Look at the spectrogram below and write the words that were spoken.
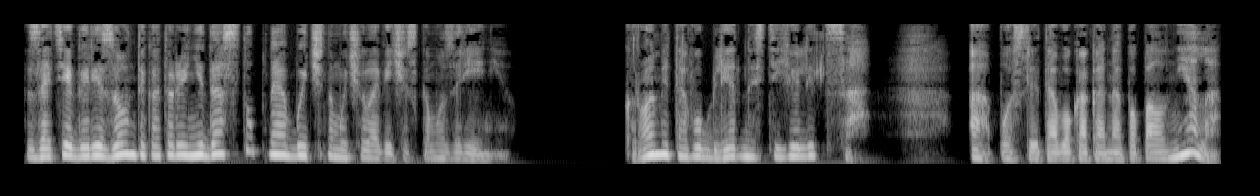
за те горизонты, которые недоступны обычному человеческому зрению. Кроме того, бледность ее лица. А после того, как она пополнела,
